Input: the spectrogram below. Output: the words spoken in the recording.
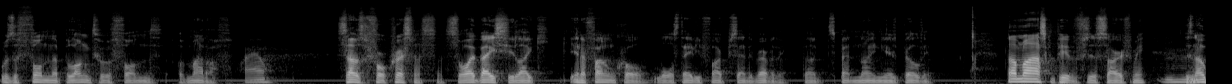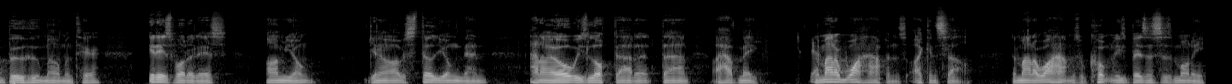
was a fund that belonged to a fund of Madoff. Wow. So that was before Christmas. So I basically, like, in a phone call, lost 85% of everything that I'd spent nine years building. Now, I'm not asking people to feel sorry for me. Mm-hmm. There's no boohoo moment here. It is what it is. I'm young. You know, I was still young then. And I always looked at it that I have me. Yeah. No matter what happens, I can sell. No matter what happens with companies, businesses, money,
